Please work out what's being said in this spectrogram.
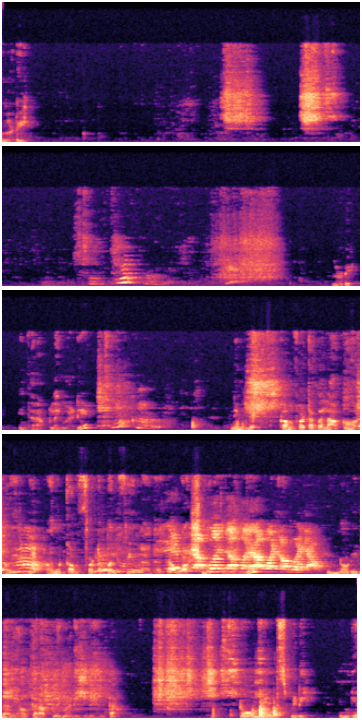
ನೋಡಿ ನೋಡಿ ಈ ಥರ ಅಪ್ಲೈ ಮಾಡಿ. ನಿಮಗೆ ಕಂಫರ್ಟಬಲ್ ಆಗೋವರೆಗೂ ಇರಲಿ. ಅನ್ಕಂಫರ್ಟಬಲ್ ಫೀಲ್ ಆದಾಗ ವಾಶ್ ಮಾಡ್ಕೊಂಬನ್ನಿ ಈಗ ನೋಡಿ ನಾನು ಯಾವ ಥರ ಅಪ್ಲೈ ಮಾಡಿದ್ದೀನಿ ಅಂತ. ಟೂ ಮಿನಿಟ್ಸ್ ಬಿಡಿ. ನಿಮಗೆ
